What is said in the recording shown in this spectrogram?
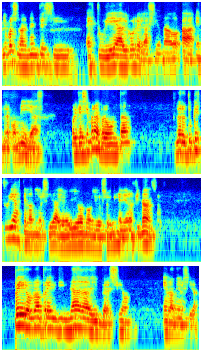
Yo personalmente sí estudié algo relacionado a, entre comillas, porque siempre me preguntan, pero tú qué estudiaste en la universidad? Yo digo, no, yo soy ingeniero en finanzas, pero no aprendí nada de inversión en la universidad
